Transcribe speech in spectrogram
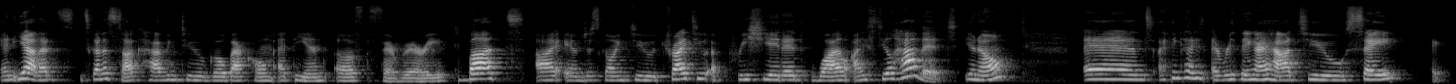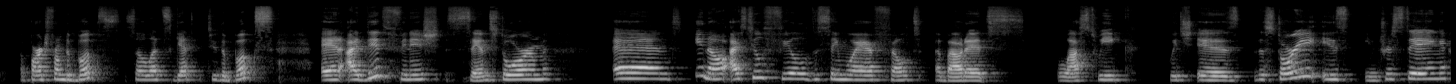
And yeah, that's it's gonna suck having to go back home at the end of February. But I am just going to try to appreciate it while I still have it, you know? And I think that is everything I had to say apart from the books. So let's get to the books. And I did finish Sandstorm. And, you know, I still feel the same way I felt about it last week, which is the story is interesting.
